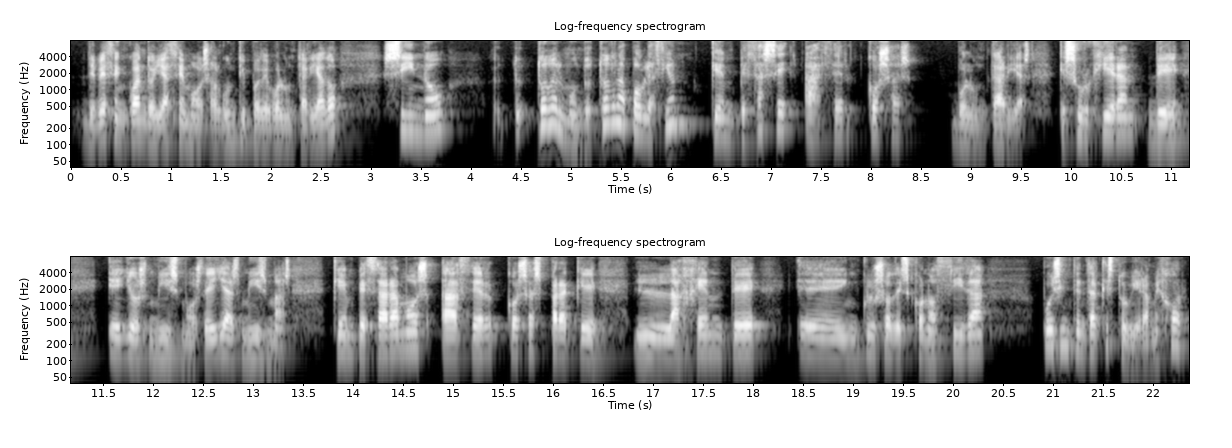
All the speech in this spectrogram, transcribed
de vez en cuando ya hacemos algún tipo de voluntariado, sino todo el mundo, toda la población que empezase a hacer cosas voluntarias, que surgieran de ellos mismos, de ellas mismas, que empezáramos a hacer cosas para que la gente, eh, incluso desconocida, pues intentar que estuviera mejor.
